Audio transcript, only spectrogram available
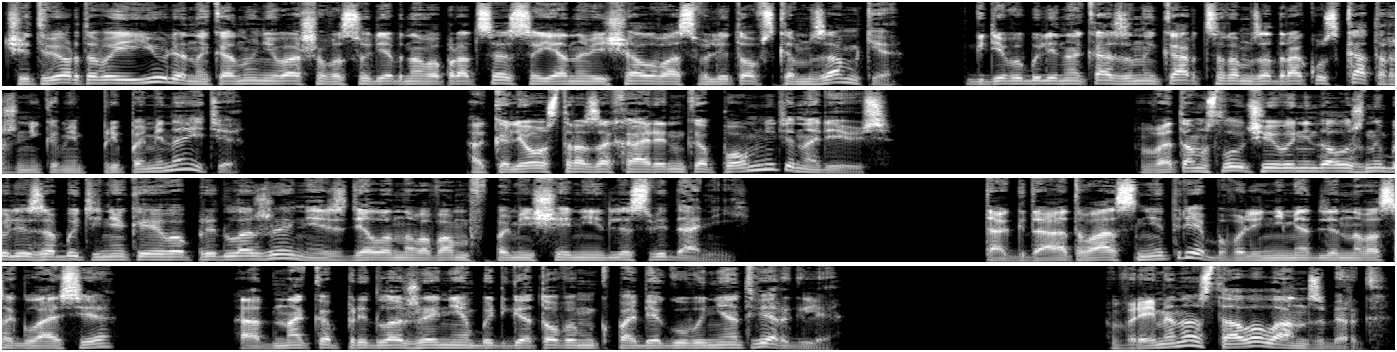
4 июля, накануне вашего судебного процесса, я навещал вас в Литовском замке, где вы были наказаны карцером за драку с каторжниками, припоминаете? А Калиостро Захаренко помните, надеюсь? В этом случае вы не должны были забыть и некоего предложения, сделанного вам в помещении для свиданий. Тогда от вас не требовали немедленного согласия, однако предложение быть готовым к побегу вы не отвергли. Время настало, Ландсберг.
